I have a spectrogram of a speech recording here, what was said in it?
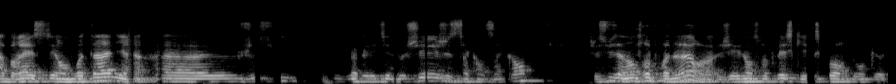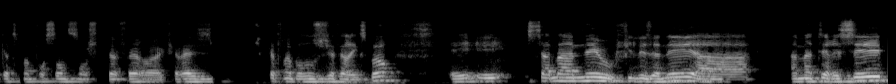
à Brest et en Bretagne. je suis, je m'appelle Étienne Boucher, j'ai 55 ans. Je suis un entrepreneur. J'ai une entreprise qui exporte donc 80% de son chiffre d'affaires, 80% de son chiffre d'affaires d'export. Et, ça m'a amené au fil des années à, à m'intéresser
